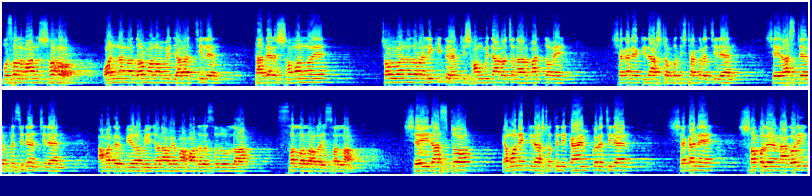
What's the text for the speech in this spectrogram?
মুসলমান সহ অন্যান্য ধর্মাবলম্বী যারা ছিলেন, তাদের সমন্বয়ে চৌবান্ন দ্বারা লিখিত একটি সংবিধান রচনার মাধ্যমে সেখানে একটি রাষ্ট্র প্রতিষ্ঠা করেছিলেন। সেই রাষ্ট্রের প্রেসিডেন্ট ছিলেন আমাদের প্রিয় নবী জনাবে মোহাম্মদ রসুল্লাহ সাল্লাহ সাল্লাম। সেই রাষ্ট্র, এমন একটি রাষ্ট্র তিনি কায়েম করেছিলেন, সেখানে সকলের নাগরিক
